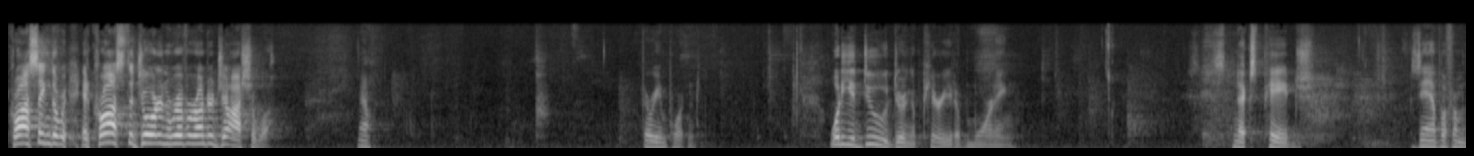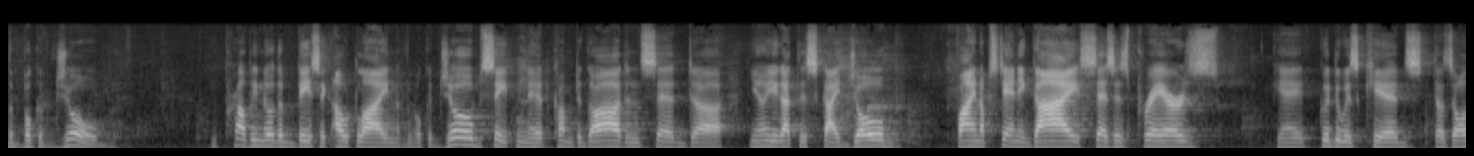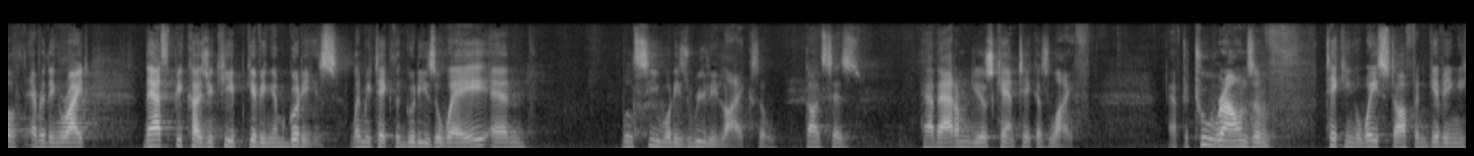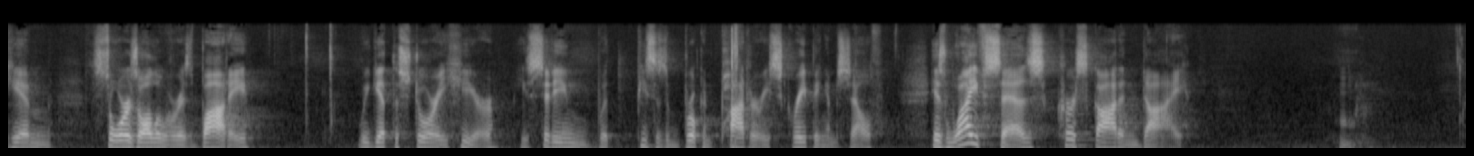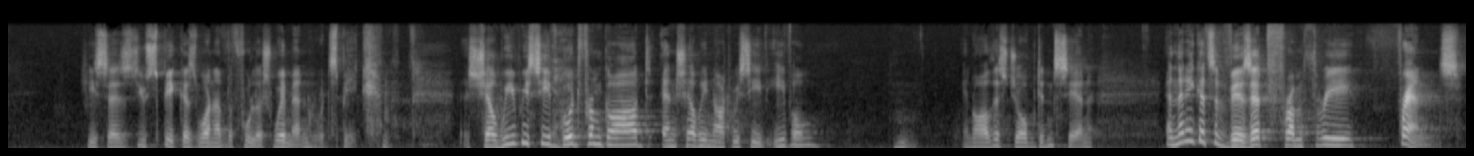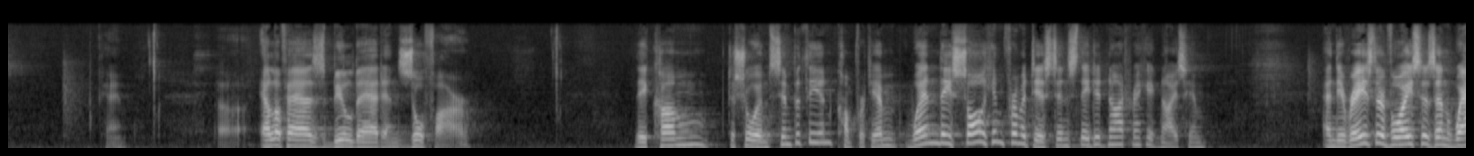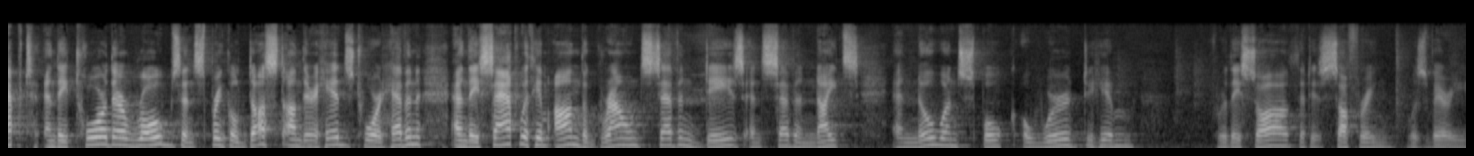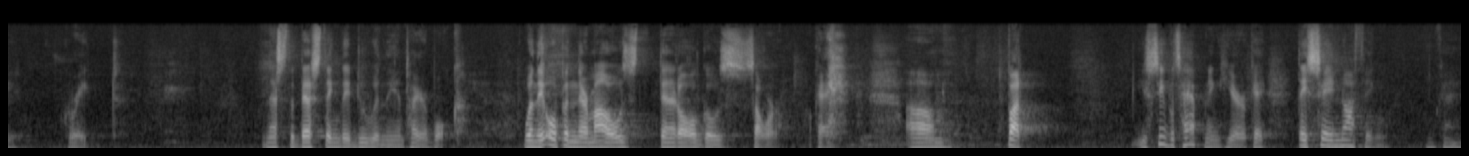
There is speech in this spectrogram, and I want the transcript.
Crossing the, it crossed the Jordan River under Joshua. Now, very important. What do you do during a period of mourning? Next page. Example from the book of Job. You probably know the basic outline of the book of Job. Satan had come to God and said, uh, You know, you got this guy, Job, fine, upstanding guy, says his prayers, okay, good to his kids, does all everything right. That's because you keep giving him goodies. Let me take the goodies away and we'll see what he's really like. So God says, have Adam, you just can't take his life. After two rounds of taking away stuff and giving him sores all over his body, we get the story here. He's sitting with pieces of broken pottery, scraping himself. His wife says, Curse God and die. He says, You speak as one of the foolish women would speak. shall we receive good from God, and shall we not receive evil? Hmm. In all this, Job didn't sin. And then he gets a visit from three friends. Okay. Uh, Eliphaz, Bildad, and Zophar. They come to show him sympathy and comfort him. When they saw him from a distance, they did not recognize him. And they raised their voices and wept, and they tore their robes and sprinkled dust on their heads toward heaven. And they sat with him on the ground seven days and seven nights, and no one spoke a word to him, for they saw that his suffering was very great. And that's the best thing they do in the entire book. When they open their mouths, then it all goes sour, okay? Um, but you see what's happening here, okay? They say nothing. Okay?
